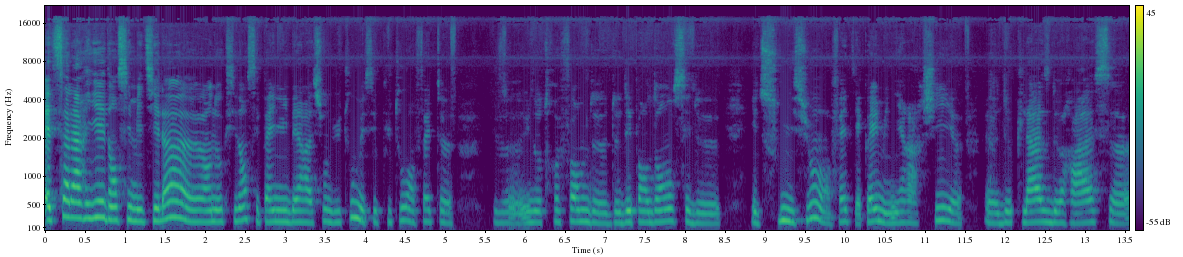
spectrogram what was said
être salarié dans ces métiers là euh, en Occident c'est pas une libération du tout mais c'est plutôt en fait euh, une autre forme de, dépendance et de et de soumission en fait il y a quand même une hiérarchie euh, de classe, de race, euh,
